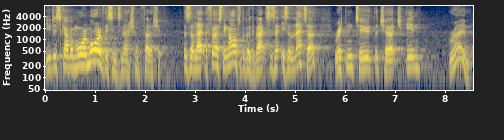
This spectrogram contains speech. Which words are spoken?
you discover more and more of this international fellowship. There's a le- the first thing after the book of Acts is a, is a letter written to the church in Rome.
